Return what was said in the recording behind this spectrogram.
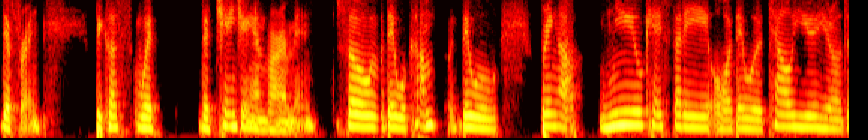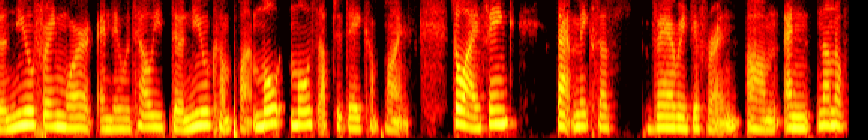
different because with the changing environment. So they will come, they will bring up new case study or they will tell you you know the new framework and they will tell you the new compliance mo- most up-to-date compliance. So i think that makes us very different. Um, and none of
